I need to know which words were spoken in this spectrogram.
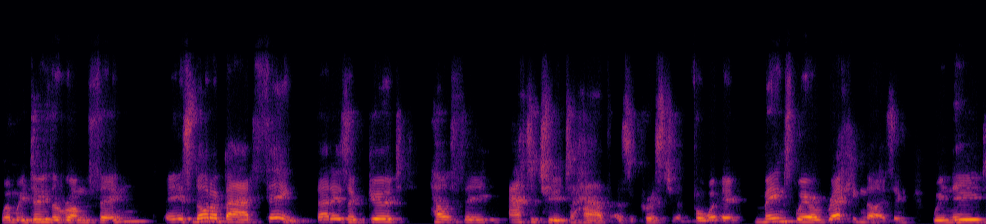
when we do the wrong thing, it's not a bad thing. That is a good, healthy attitude to have as a Christian. For it means we are recognizing we need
